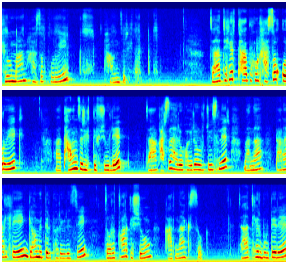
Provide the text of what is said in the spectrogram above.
Q маань хасах 3-ийн 5 зэрэгт. За тэгэхээр та бүхэн хасах 3-ыг 5 зэрэгт дэвшүүлээд за гарсан хариуг 2-оор үржүүлснээр манай дарааллын геометри прогрессийн 6 дугаар гишүүн гарна гэсэн үг. За тэгэхээр бүгдээрээ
